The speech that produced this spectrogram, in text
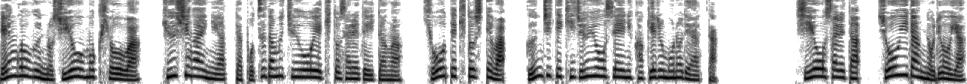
連合軍の主要目標は、旧市街にあったポツダム中央駅とされていたが、標的としては、軍事的重要性に欠けるものであった。使用された焼夷弾の量や、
